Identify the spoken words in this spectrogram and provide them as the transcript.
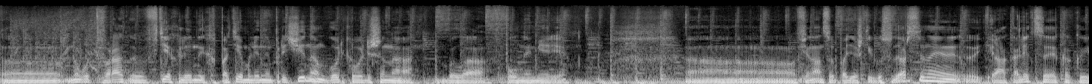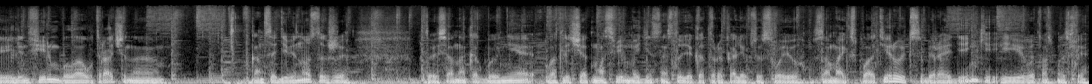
Э, Ну вот в, в тех или иных, по тем или иным причинам Горького лишена была в полной мере э, финансовой поддержки государственной, а коллекция, как и Ленфильм, была утрачена в конце 90-х же. То есть она как бы не, в отличие от Мосфильма, единственная студия, которая коллекцию свою сама эксплуатирует, собирает деньги. И в этом смысле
